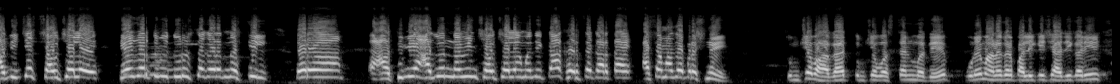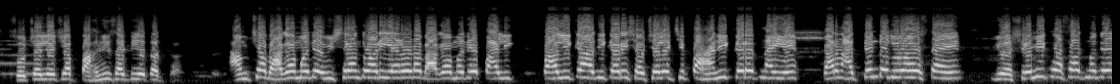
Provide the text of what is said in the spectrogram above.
आधीचेच शौचालय हे जर तुम्ही दुरुस्त करत नसतील तर तुम्ही अजून नवीन शौचालयामध्ये का खर्च करताय? असा माझा प्रश्न आहे. तुमच्या भागात तुमच्या वस्त्यांमध्ये पुणे महानगरपालिकेचे अधिकारी शौचालयाच्या पाहणीसाठी येतात का? आमच्या भागामध्ये विश्रांतवाडी येरवडा भागामध्ये पालिक पालिका अधिकारी शौचालयाची पाहणी करत नाहीये. कारण अत्यंत दुरावस्था आहे. श्रमिक श्रमिक वसाहतमध्ये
